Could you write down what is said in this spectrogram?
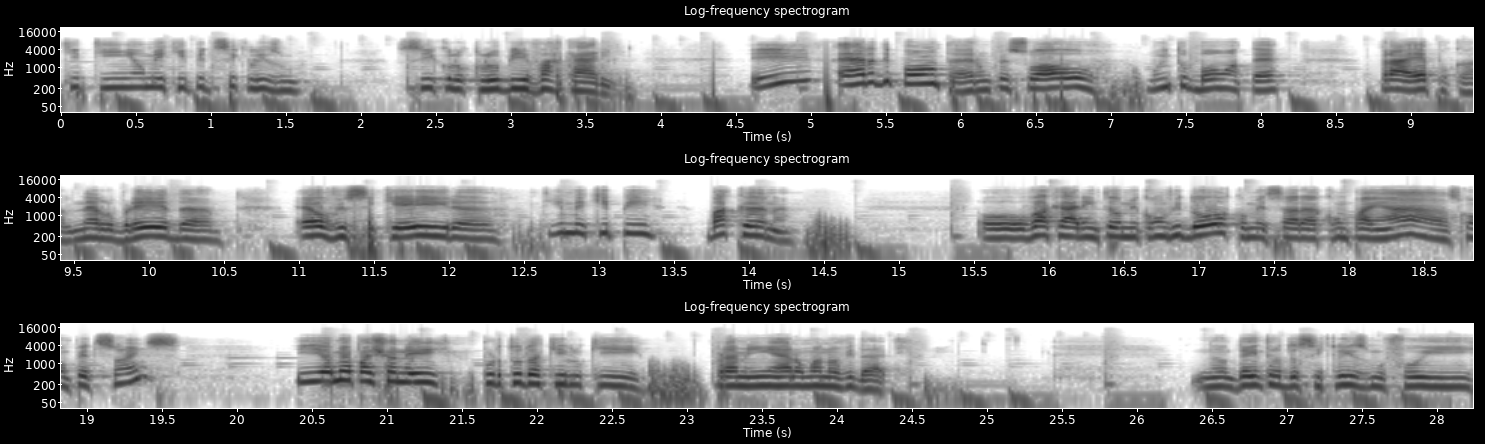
que tinha uma equipe de ciclismo, Ciclo Clube Vacari. E era de ponta, era um pessoal muito bom até para a época. Nelo Breda, Elvis Siqueira, tinha uma equipe bacana. O Vacari então me convidou a começar a acompanhar as competições e eu me apaixonei por tudo aquilo que para mim era uma novidade. No, dentro do ciclismo fui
